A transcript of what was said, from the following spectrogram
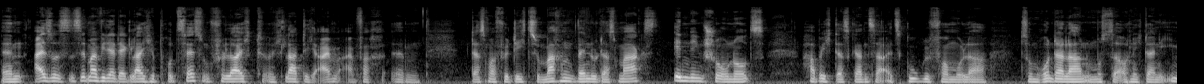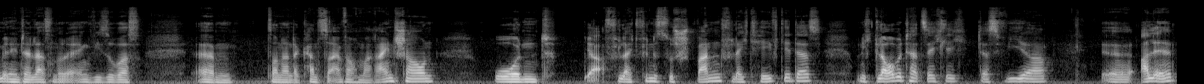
ähm, also es ist immer wieder der gleiche Prozess und vielleicht, ich lade dich ein, einfach ähm, das mal für dich zu machen, wenn du das magst. In den Show Notes habe ich das Ganze als Google-Formular zum Runterladen musst da auch nicht deine E-Mail hinterlassen oder irgendwie sowas, ähm, sondern da kannst du einfach mal reinschauen und ja, vielleicht findest du es spannend, vielleicht hilft dir das. Und ich glaube tatsächlich, dass wir äh, alle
